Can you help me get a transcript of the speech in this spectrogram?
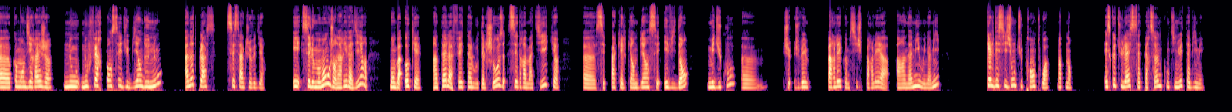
euh, comment dirais-je, nous, faire penser du bien de nous à notre place. C'est ça que je veux dire. Et c'est le moment où j'en arrive à dire, bon bah ok, un tel a fait telle ou telle chose, c'est dramatique, euh, c'est pas quelqu'un de bien, c'est évident, mais du coup, je, vais parler comme si je parlais à un ami ou une amie. Quelle décision tu prends toi maintenant? Est-ce que tu laisses cette personne continuer de t'abîmer?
